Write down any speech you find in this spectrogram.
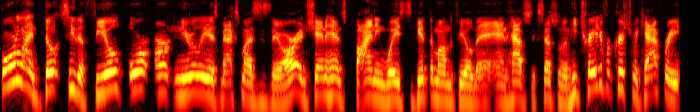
borderline don't see the field or aren't nearly as maximized as they are. And Shanahan's finding ways to get them on the field and, and have success with them. He traded for Christian McCaffrey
